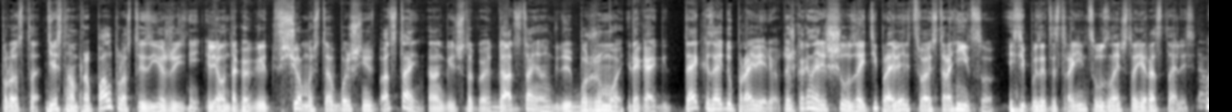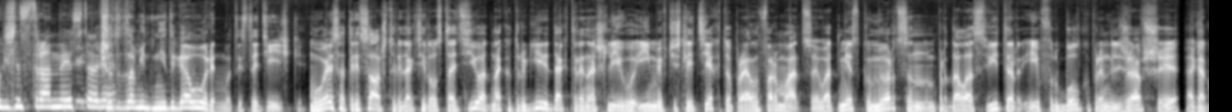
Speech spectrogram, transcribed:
просто... Интересно, он пропал просто из ее жизни? Или он такой говорит, все, мы с тобой больше не... Отстань. Она говорит, что такое? Да, отстань. Он говорит, боже мой. И такая говорит, дай-ка зайду проверю. То есть, как она решила зайти проверить свою страницу? И, типа, из этой страницы узнать, что они расстались? Очень странная история. Что-то там не договорен в этой статейке. Уэльс отрицал, что редактировал статью, однако другие редакторы нашли его имя в числе тех, кто правил информацию. В отместку Мерсон продала свитер и футболку, принадлежавшие, а, как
